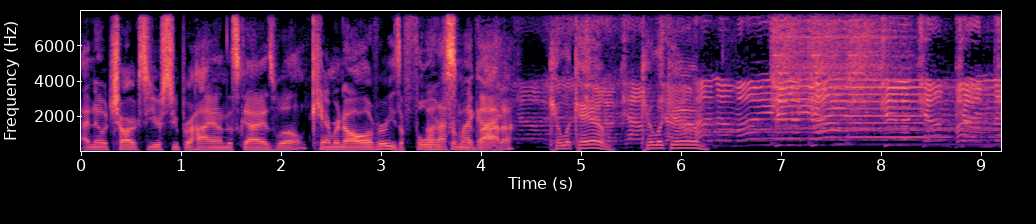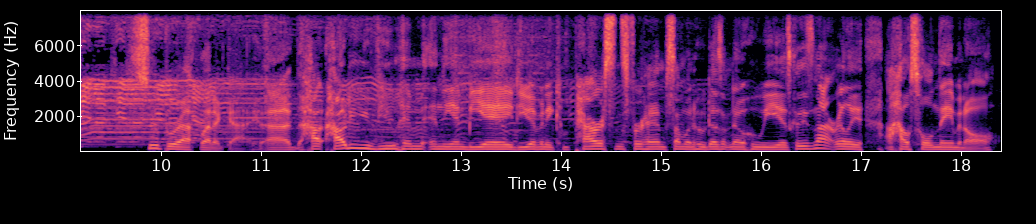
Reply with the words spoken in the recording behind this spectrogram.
I know Tjarks, you're super high on this guy as well. Cameron Oliver, he's a Oh, forward that's from Nevada. guy. Killer Cam. Killer Cam. Super athletic guy. Uh, how, how do you view him in the NBA? Do you have any comparisons for him? Someone who doesn't know who he is because he's not really a household name at all.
